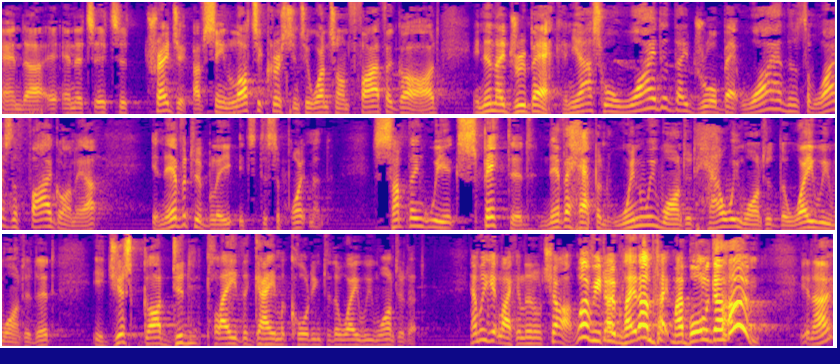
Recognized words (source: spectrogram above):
And, uh, and it's, it's a tragic. I've seen lots of Christians who once on fire for God, and then they drew back. And you ask, well, why did they draw back? Why, why is the fire gone out? Inevitably, it's disappointment. Something we expected never happened when we wanted, how we wanted, the way we wanted it. It just, God didn't play the game according to the way we wanted it. And we get like a little child. Well, if you don't play it, I'm take my ball and go home. You know?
